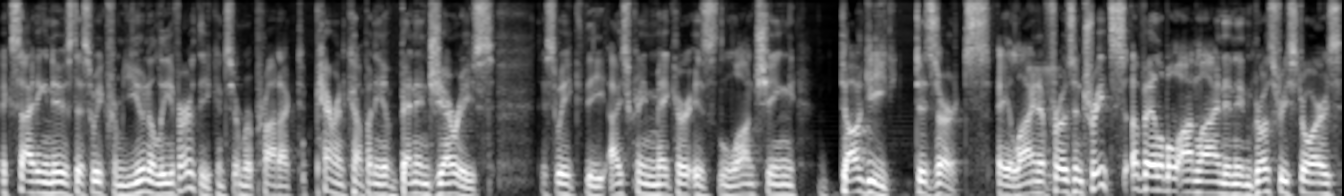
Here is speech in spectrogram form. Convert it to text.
Exciting news this week from Unilever, the consumer product parent company of Ben and Jerry's. This week, the ice cream maker is launching doggy desserts, a line of frozen treats available online and in grocery stores.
